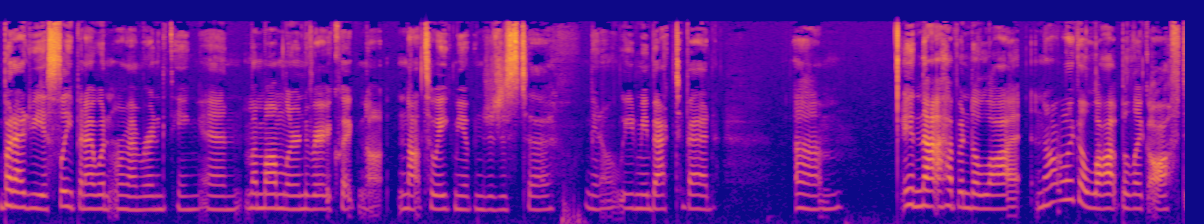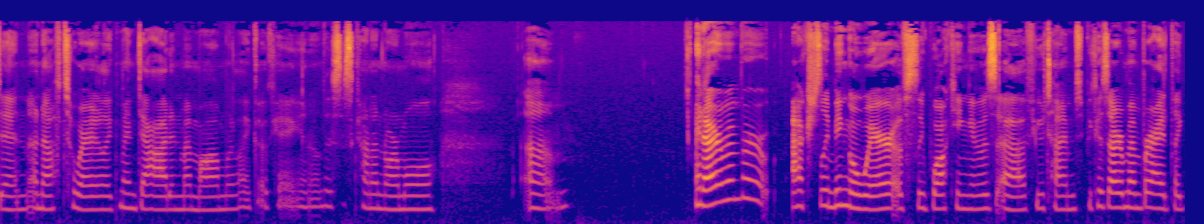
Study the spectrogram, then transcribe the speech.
But I'd be asleep and I wouldn't remember anything. And my mom learned very quick not not to wake me up and just to you know lead me back to bed. Um, and that happened a lot not like a lot but like often enough to where like my dad and my mom were like okay you know this is kind of normal. Um and i remember actually being aware of sleepwalking. It was uh, a few times because i remember i'd like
